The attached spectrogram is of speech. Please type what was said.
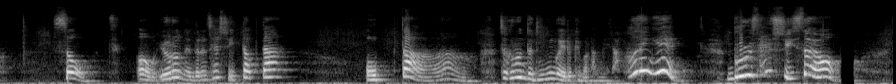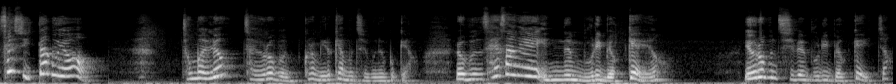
salt. 어, 요런 애들은 셀 수 있다 없다? 없다. 자, 그런데 누군가 이렇게 말합니다. 선생님, 물 셀 수 있어요. 셀 수 있다고요. 정말요? 자, 여러분, 그럼 이렇게 한번 질문해 볼게요. 여러분, 세상에 있는 물이 몇 개예요? 여러분 집에 물이 몇 개 있죠?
